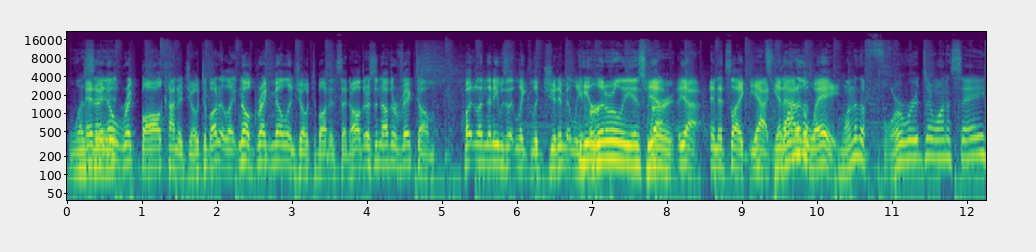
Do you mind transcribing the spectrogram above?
was? And I know? Rick Ball kind of joked about it. Like, no, Greg Millen joked about it and said, "Oh, there's another victim," but and then he was like legitimately he hurt. literally is yeah, hurt. yeah, and it's like, yeah, It's get out of the, the way. One of the forwards, I want to say.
